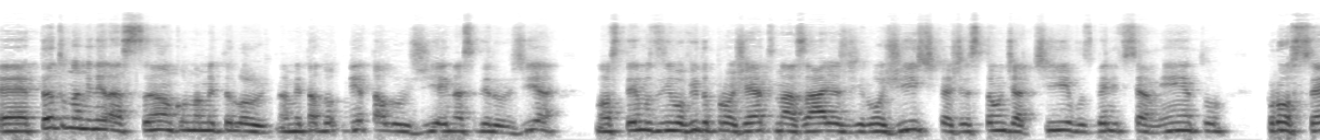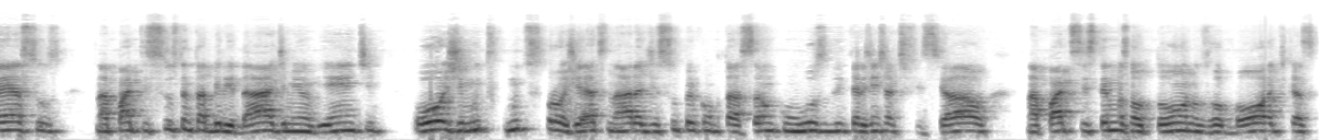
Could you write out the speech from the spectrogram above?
É, tanto na mineração como na metalurgia e na siderurgia, nós temos desenvolvido projetos nas áreas de logística, gestão de ativos, beneficiamento, processos, na parte de sustentabilidade, meio ambiente. Hoje, muitos, muitos projetos na área de supercomputação com uso de inteligência artificial, na parte de sistemas autônomos, robóticas,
